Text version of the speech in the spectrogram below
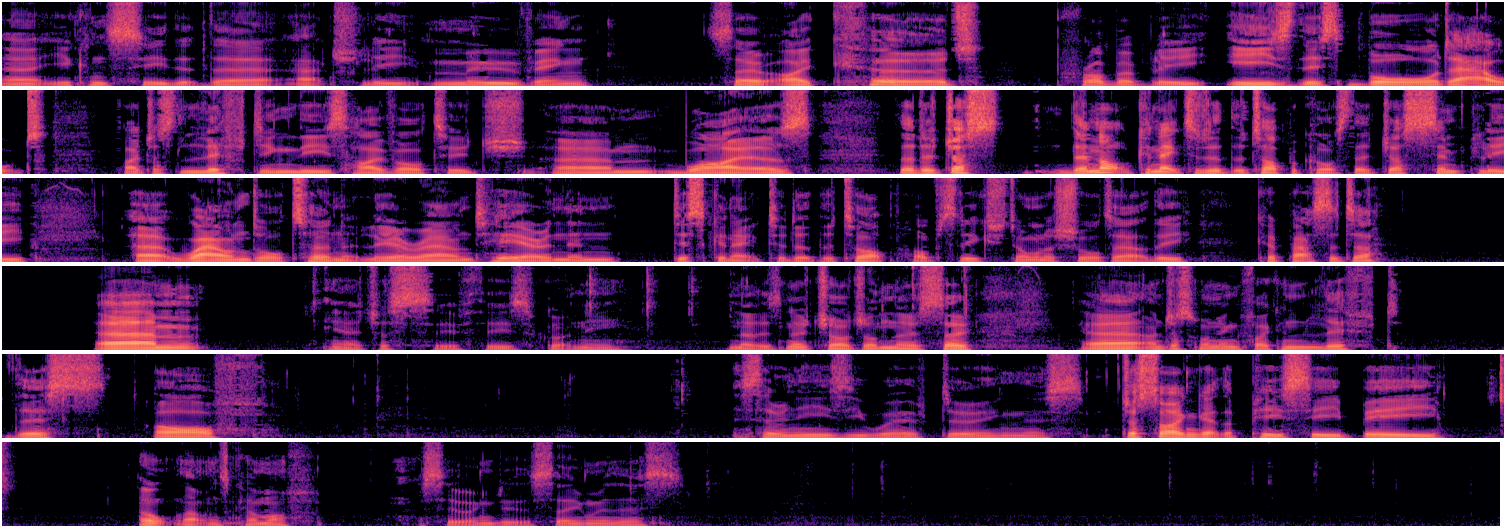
uh, you can see that they're actually moving. So I could probably ease this board out by just lifting these high voltage um, wires that are just, they're not connected at the top of course, they're just simply uh, wound alternately around here and then disconnected at the top obviously because you don't want to short out the capacitor. Um, yeah, just see if these have got any, no there's no charge on those. So uh, I'm just wondering if I can lift this off. Is there an easy way of doing this? Just so I can get the PCB Oh, that one's come off. Let's see if I can do the same with this.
